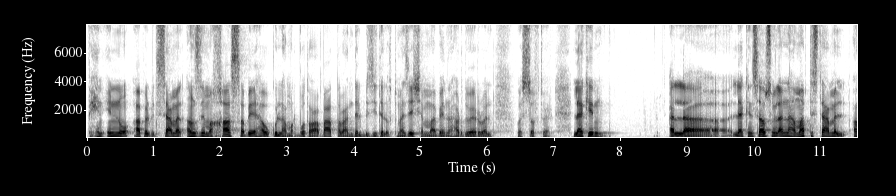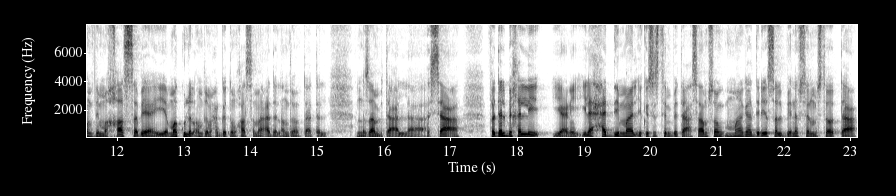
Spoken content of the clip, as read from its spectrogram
في حين إنه ابل بتستعمل أنظمة خاصة بها وكلها مربوطة مع بعض. طبعا ده اللي بيزيد ال optimization ما بين ال hardware وال software لكن لكن سامسونج لأنها ما بتستعمل أنظمة خاصة بها. هي ما كل الأنظمة حقتهم خاصة ما عدا الأنظمة بتاعت النظام بتاع الساعة. فده اللي بيخلي يعني إلى حد ما ال ecosystem بتاع سامسونج ما قادر يصل بنفس المستوى بتاع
